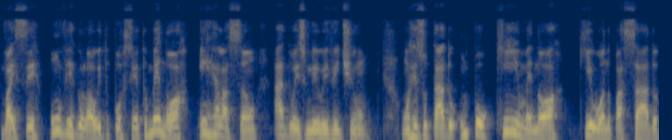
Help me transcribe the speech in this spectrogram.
vai ser 1,8% menor em relação a 2021. Um resultado um pouquinho menor que o ano passado,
